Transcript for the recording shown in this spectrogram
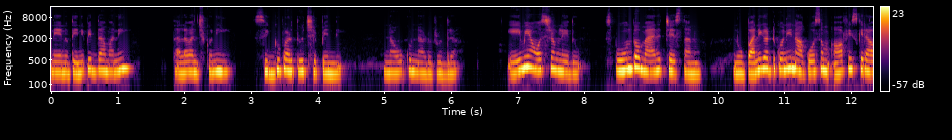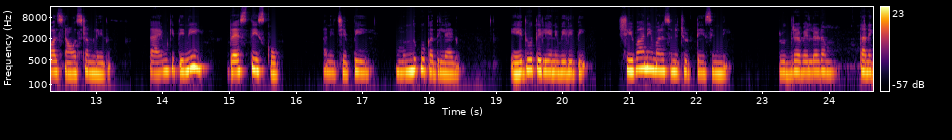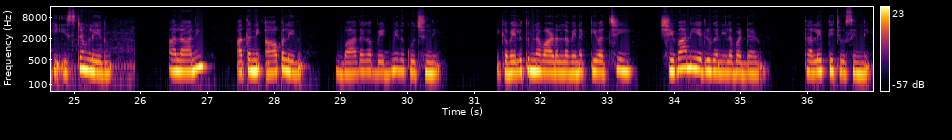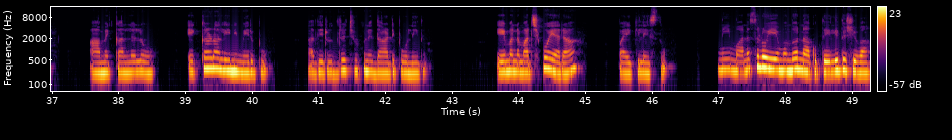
నేను తినిపిద్దామని తల వంచుకొని సిగ్గుపడుతూ చెప్పింది. నవ్వుకున్నాడు రుద్ర. ఏమీ అవసరం లేదు. స్పూన్తో మేనేజ్ చేస్తాను. నువ్వు పని కట్టుకొని నా కోసం ఆఫీస్కి రావాల్సిన అవసరం లేదు. టైంకి తిని రెస్ట్ తీసుకో అని చెప్పి ముందుకు కదిలాడు. ఏదో తెలియని వెలితి శివాని మనసుని చుట్టేసింది. రుద్ర వెళ్ళడం తనకి ఇష్టం లేదు. అలా అని అతన్ని ఆపలేదు. బాధగా బెడ్ మీద కూర్చుంది. ఇక వెళుతున్న వాడల్లా వెనక్కి వచ్చి శివాని ఎదురుగా నిలబడ్డాడు. తలెత్తి చూసింది. ఆమె కళ్ళలో ఎక్కడా లేని మెరుపు. అది రుద్ర చూపుని దాటిపోలేదు. ఏమన్నా మర్చిపోయారా? పైకి లేస్తూ. నీ మనసులో ఏముందో నాకు తెలీదు శివ.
